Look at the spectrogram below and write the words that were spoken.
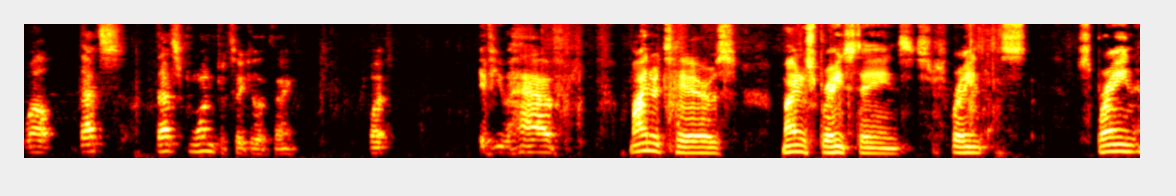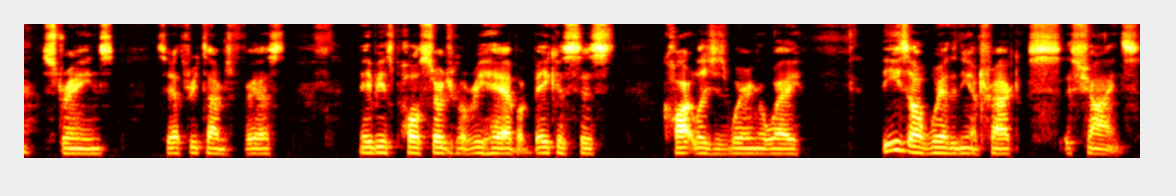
well, that's that's one particular thing. But if you have minor tears, minor sprain stains, sprain, sprain strains, say that three times fast. Maybe it's post-surgical rehab or Baker's cyst, cartilage is wearing away. These are where the knee track shines.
